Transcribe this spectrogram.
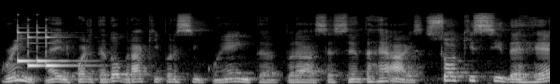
green, né, ele pode até dobrar aqui para 50, para 60 reais. Só que se der red,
